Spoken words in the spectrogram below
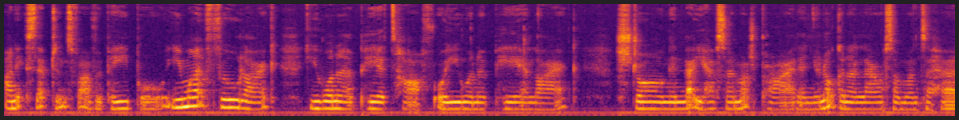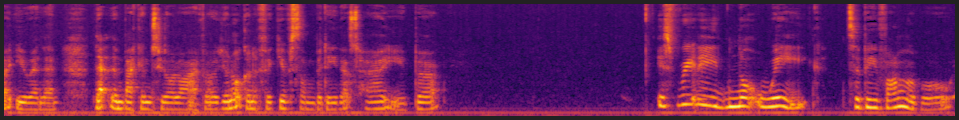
unacceptance for other people. You might feel like you want to appear tough or you want to appear like strong and that you have so much pride and you're not going to allow someone to hurt you and then let them back into your life or you're not going to forgive somebody that's hurt you, but it's really not weak to be vulnerable.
